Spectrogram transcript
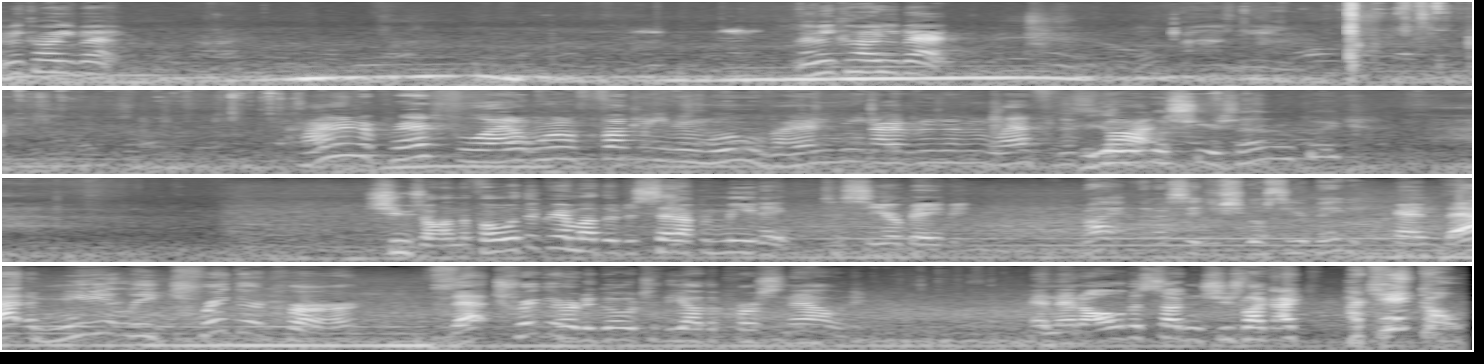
Let me call you back. Let me call you back. I'm kind of depressed, fool. I don't want to fucking even move. I don't think I've even left this You gonna go see your son real quick? She was on the phone with her grandmother to set up a meeting to see her baby. Right, and I said you should go see your baby. And that immediately triggered her. That triggered her to go to the other personality. And then all of a sudden she's like, I, I can't go.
